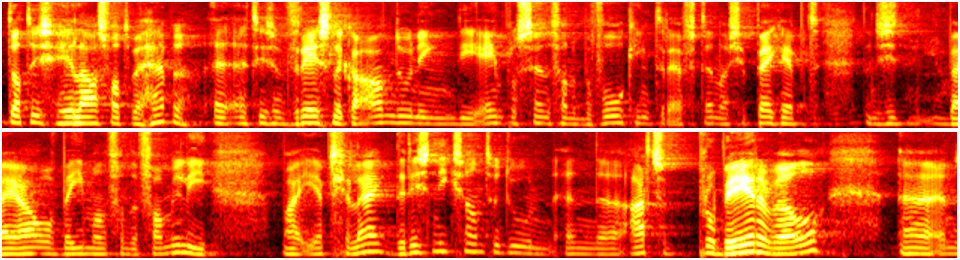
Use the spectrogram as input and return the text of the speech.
dat is helaas wat we hebben. Uh, het is een vreselijke aandoening die 1% van de bevolking treft. En als je pech hebt, dan is het bij jou of bij iemand van de familie. Maar je hebt gelijk, er is niks aan te doen. En artsen proberen wel. En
